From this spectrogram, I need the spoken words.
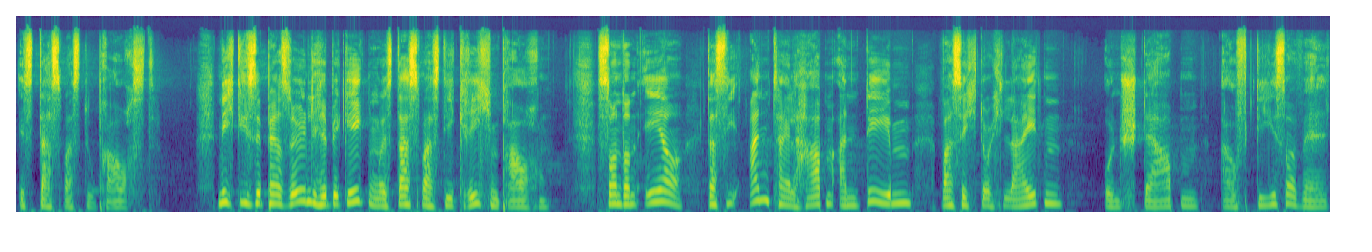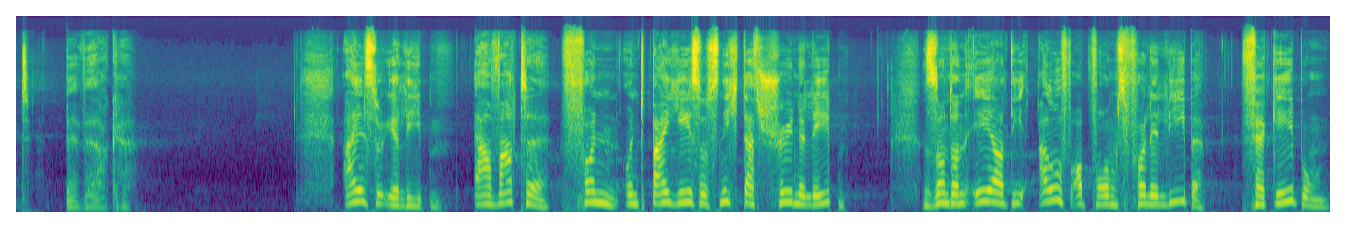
ist das, was du brauchst. Nicht diese persönliche Begegnung ist das, was die Griechen brauchen sondern eher, dass sie Anteil haben an dem, was ich durch Leiden und Sterben auf dieser Welt bewirke. Also ihr Lieben, erwarte von und bei Jesus nicht das schöne Leben, sondern eher die aufopferungsvolle Liebe, Vergebung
